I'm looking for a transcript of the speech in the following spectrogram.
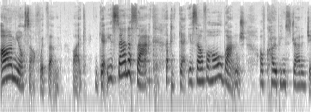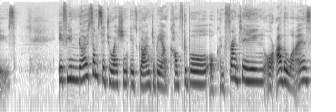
arm yourself with them. Like, get your Santa sack and get yourself a whole bunch of coping strategies. If you know some situation is going to be uncomfortable or confronting or otherwise,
